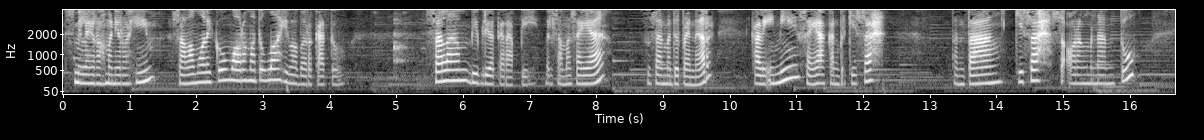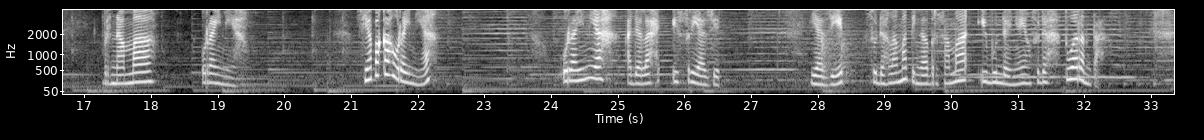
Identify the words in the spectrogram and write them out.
Bismillahirrahmanirrahim. Assalamualaikum warahmatullahi wabarakatuh. Salam biblioterapi bersama saya Susan Motherpreneur. Kali ini saya akan berkisah tentang kisah seorang menantu bernama Urainia. Siapakah Urainia? Urainia adalah istri Yazid. Yazid sudah lama tinggal bersama ibundanya yang sudah tua renta.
